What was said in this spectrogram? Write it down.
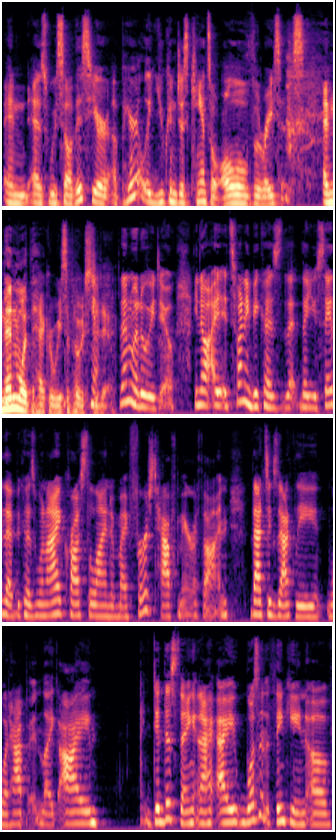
And as we saw this year, apparently you can just cancel all of the races. and then what the heck are we supposed to do? Then what do we do? You know, I, it's funny because that, that you say that because when I crossed the line of my first half marathon, that's exactly what happened. Like I did this thing and I, I wasn't thinking of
